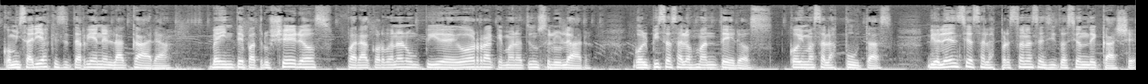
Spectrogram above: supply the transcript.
Comisarías que se te ríen en la cara. 20 patrulleros para acordonar un pibe de gorra que manotea un celular. Golpizas a los manteros, coimas a las putas, violencias a las personas en situación de calle.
